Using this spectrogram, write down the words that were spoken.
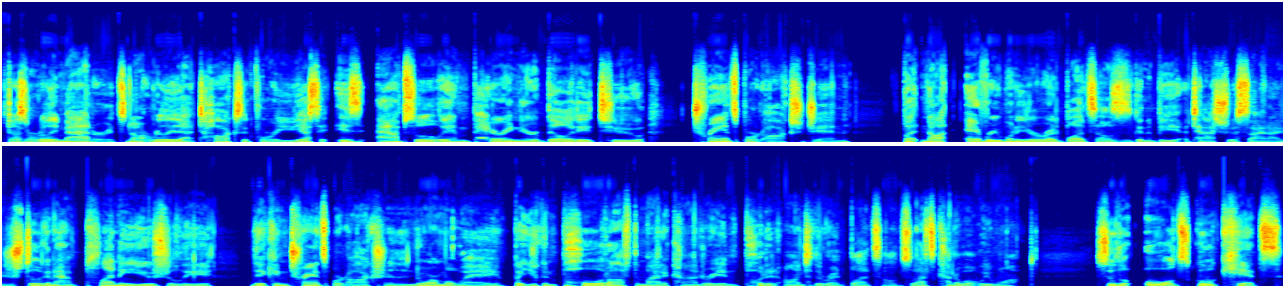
doesn't really matter. It's not really that toxic for you. Yes, it is absolutely impairing your ability to transport oxygen, but not every one of your red blood cells is going to be attached to a cyanide. You're still going to have plenty usually that can transport oxygen in the normal way, but you can pull it off the mitochondria and put it onto the red blood cell. So that's kind of what we want. So the old school kits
